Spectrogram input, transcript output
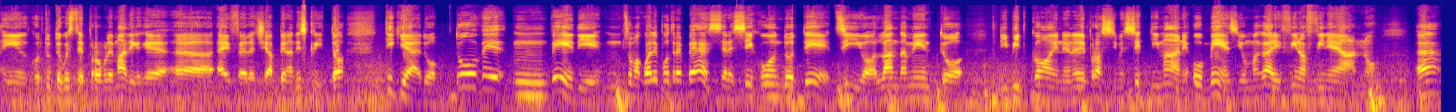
eh, con tutte queste problematiche che eh, Eiffel ci ha appena descritto. Ti chiedo dove mh, mm, vedi, mh, insomma, quale potrebbe essere secondo te, zio, l'andamento di Bitcoin nelle prossime settimane o mesi o magari fino a fine anno? Eh?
